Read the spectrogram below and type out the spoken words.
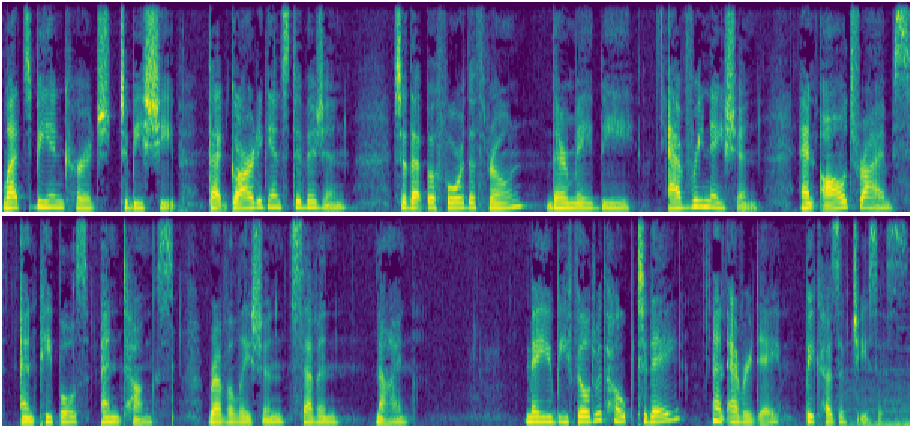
Let's be encouraged to be sheep that guard against division, so that before the throne there may be every nation and all tribes and peoples and tongues. Revelation 7 9. May you be filled with hope today and every day because of Jesus.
